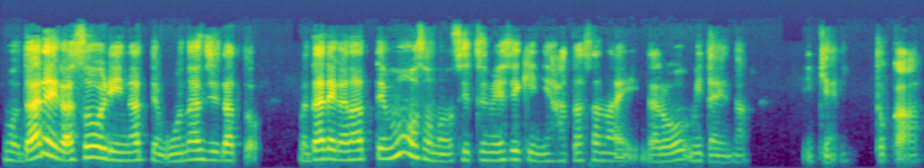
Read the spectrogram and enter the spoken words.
もう誰が総理になっても同じだと、 まあ、誰がなってもその説明責任果たさないだろうみたいな意見とか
